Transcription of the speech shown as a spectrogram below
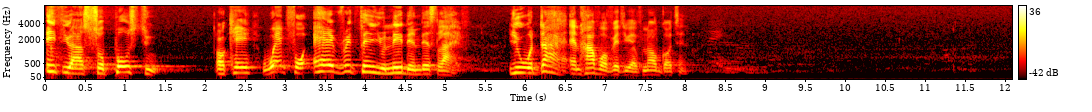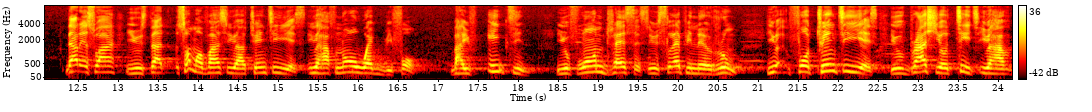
If you are supposed to, okay, work for everything you need in this life, you will die and half of it you have not gotten. That is why you start. Some of us, you are 20 years, you have not worked before, but you've eaten, you've worn dresses, you slept in a room. You, for 20 years, you've brushed your teeth, you have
